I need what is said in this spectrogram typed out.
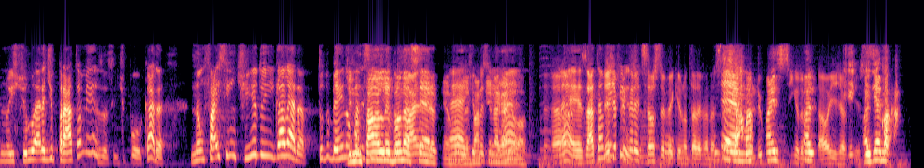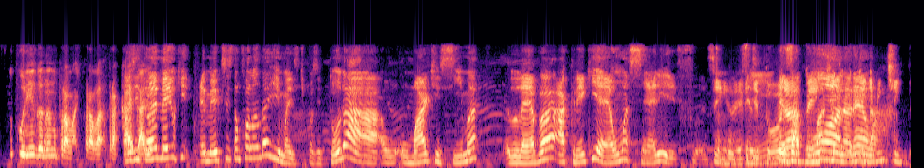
no estilo era de prata mesmo, assim, tipo, cara, não faz sentido e galera, tudo bem, não De não faz tá sentido. levando a vai- sério mesmo, É, levar tipo a assim, pena é, galhofa. não. é, exatamente Desde a primeira isso. edição você vê que ele não tá levando a É, sério. mas- eu li o mas- comecinho do mas- metal e já fiz. Mas é, a do Coringa andando pra lá e pra, lá, pra cá. Mas então galho- é meio que é meio que vocês estão falando aí, mas tipo assim, toda a- o, o Marte em cima leva a crer que é uma série Sim, tipo, editora pesadona, né? Uma- mentindo.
